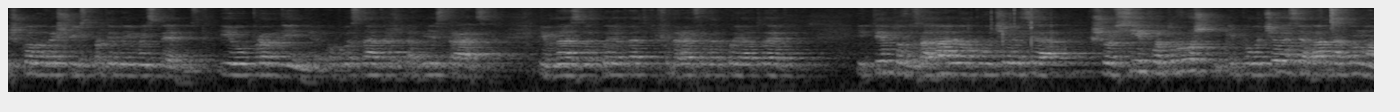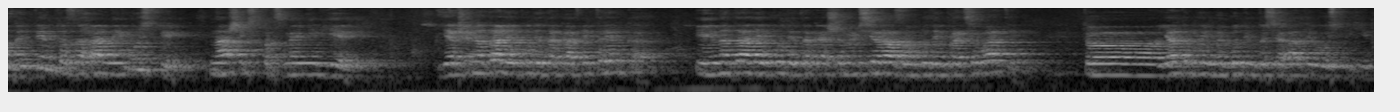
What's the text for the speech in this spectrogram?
І школа вищої спортивної майстерності, і управління, обласна держадміністрація, і в нас легкої атлетики, Федерація легкої атлетики. І тим то загально вийшло, що всі потрошки і вийшла гарна команда. І тим то загальний успіх наших спортсменів є. Якщо надалі буде така підтримка, і надалі буде таке, що ми всі разом будемо працювати, то я думаю, ми будемо досягати успіхів.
